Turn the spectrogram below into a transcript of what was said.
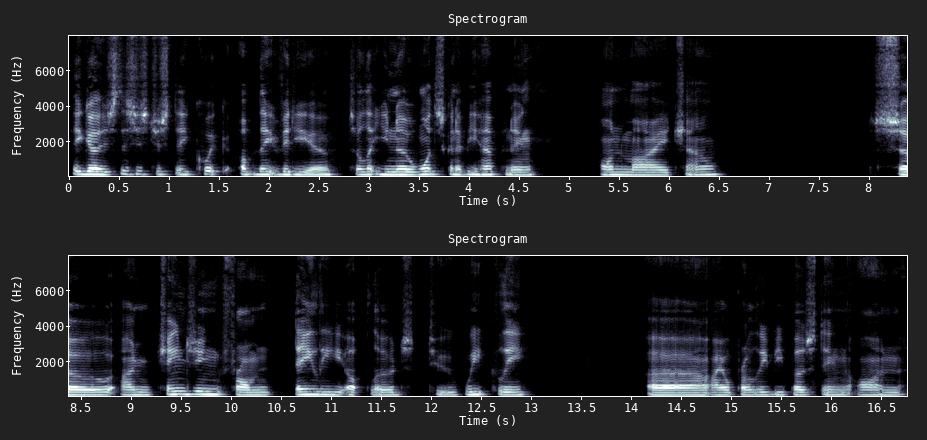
Hey guys, this is just a quick update video to let you know what's going to be happening on my channel. So I'm changing from daily uploads to weekly. Uh, I'll probably be posting on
